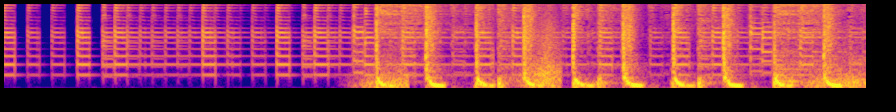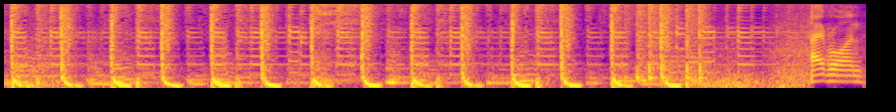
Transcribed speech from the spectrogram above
Hi everyone,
